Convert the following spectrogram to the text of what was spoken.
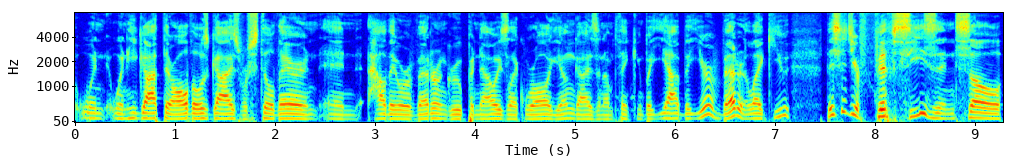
when when he got there, all those guys were still there, and, and how they were a veteran group. And now he's like, we're all young guys, and I'm thinking, but yeah, but you're a veteran. Like you, this is your fifth season, so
